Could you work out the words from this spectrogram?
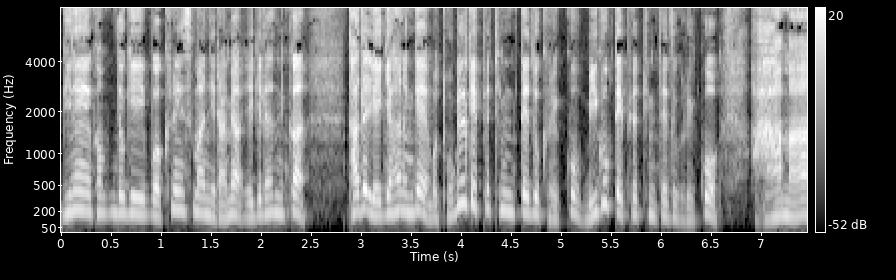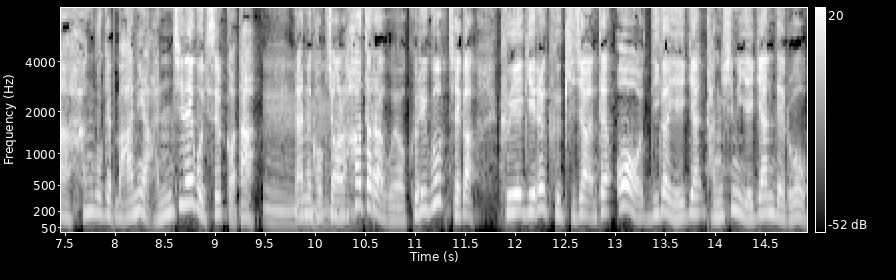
니네 감독이 뭐 클린스만이라며 얘기를 하니까 다들 얘기하는 게 뭐 독일 대표팀 때도 그랬고 미국 대표팀 때도 그랬고 아마 한국에 많이 안 지내고 있을 거다라는 음. 걱정을 하더라고요. 그리고 제가 그 얘기를 그 기자한테 어 네가 얘기한 당신이 얘기한 대로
